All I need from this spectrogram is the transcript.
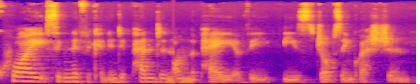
quite significantly dependent on the pay of the these jobs in question,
